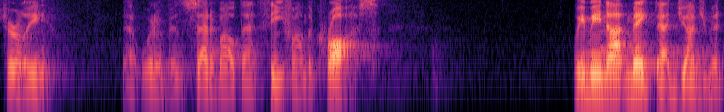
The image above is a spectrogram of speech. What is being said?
Surely that would have been said about that thief on the cross. We may not make that judgment.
